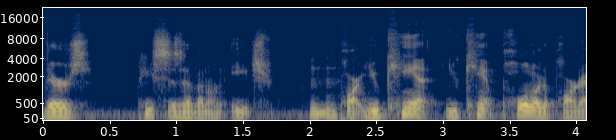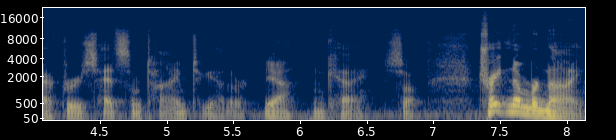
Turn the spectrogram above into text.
there's pieces of it on each Mm-hmm. part. You can't you can't pull it apart after it's had some time together. yeah. Okay, so trait number nine,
